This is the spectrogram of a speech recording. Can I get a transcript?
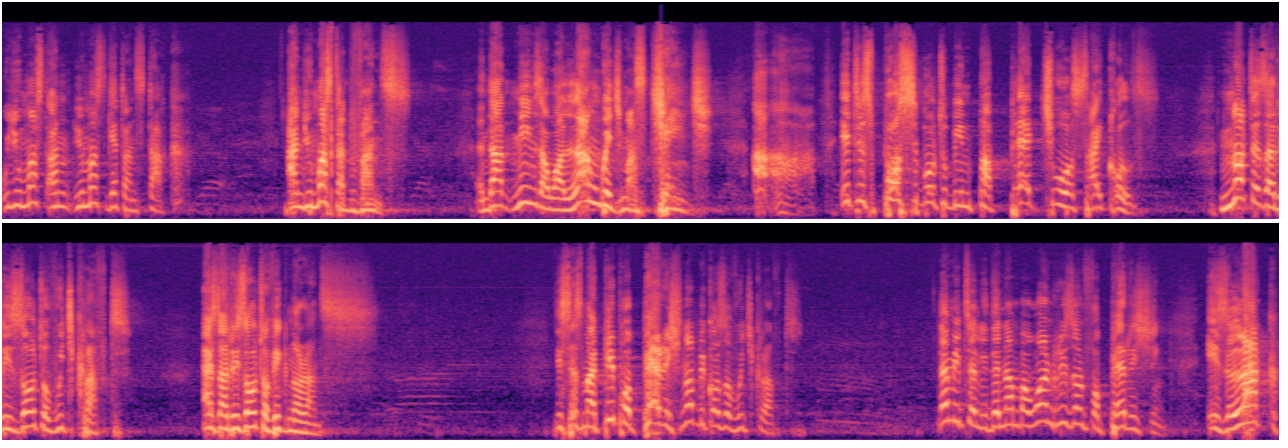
you must, un- you must get unstuck and you must advance. And that means our language must change. Ah, it is possible to be in perpetual cycles, not as a result of witchcraft, as a result of ignorance. He says, My people perish not because of witchcraft. Let me tell you, the number one reason for perishing is lack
